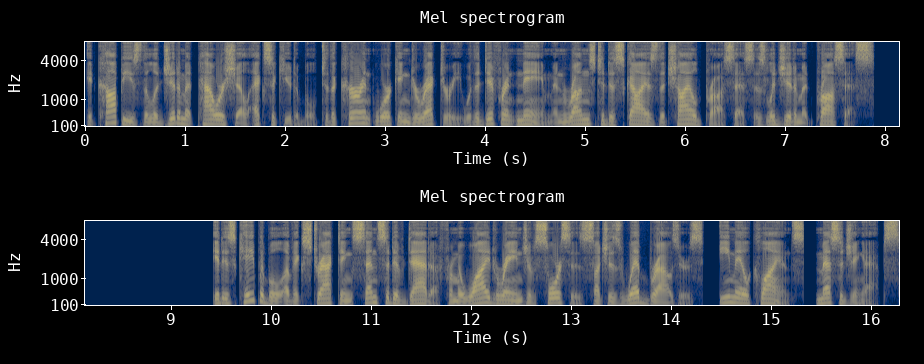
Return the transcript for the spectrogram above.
it copies the legitimate PowerShell executable to the current working directory with a different name and runs to disguise the child process as legitimate process. It is capable of extracting sensitive data from a wide range of sources such as web browsers, email clients, messaging apps.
